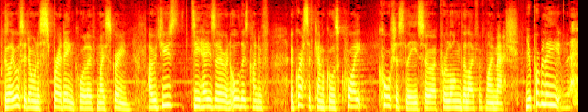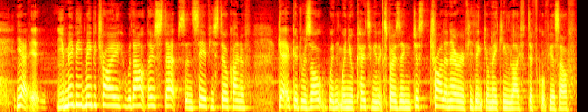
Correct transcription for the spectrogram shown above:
because I also don't want to spread ink all over my screen. I would use dehazer and all those kind of aggressive chemicals quite cautiously so I prolong the life of my mesh. You're probably, yeah, it, you maybe maybe try without those steps and see if you still kind of get a good result when, when you're coating and exposing. Just trial and error if you think you're making life difficult for yourself.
